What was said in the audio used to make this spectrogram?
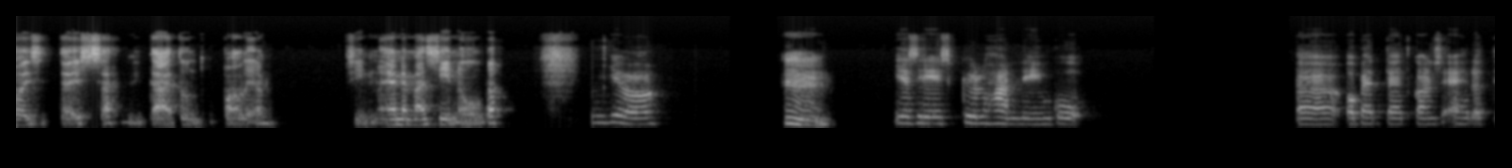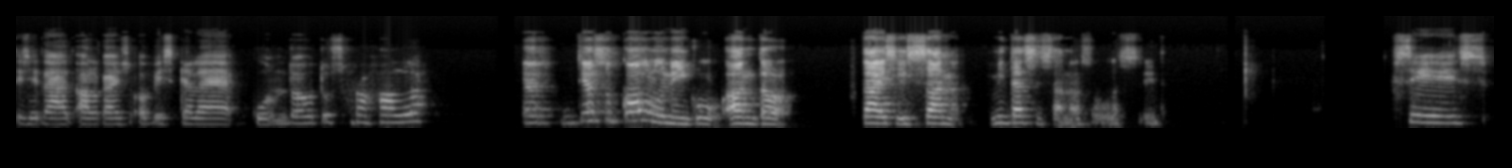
olisit töissä, niin tämä tuntuu paljon sin, enemmän sinulta. Joo. Mm. Ja siis kyllähän niin kuin, ö, opettajat kanssa ehdotti sitä, että alkaisi opiskelee kuntoutusrahalla. Jos, jos sun koulu niin kuin antoi, tai siis san, mitä se sanoi sulle siitä? Siis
